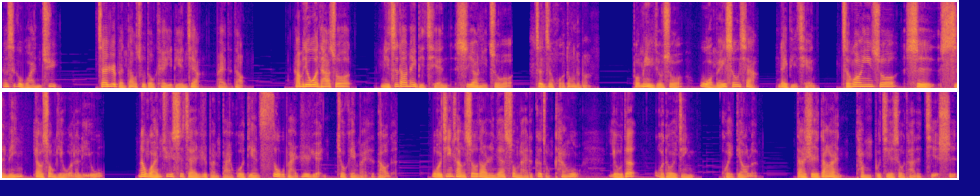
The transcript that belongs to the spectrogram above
那是个玩具，在日本到处都可以廉价买得到。”他们就问他说：“你知道那笔钱是要你做政治活动的吗？”彭明宇就说：“我没收下那笔钱。”陈光英说：“是史明要送给我的礼物。那玩具是在日本百货店四五百日元就可以买得到的。我经常收到人家送来的各种刊物，有的我都已经毁掉了。但是当然，他们不接受他的解释，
